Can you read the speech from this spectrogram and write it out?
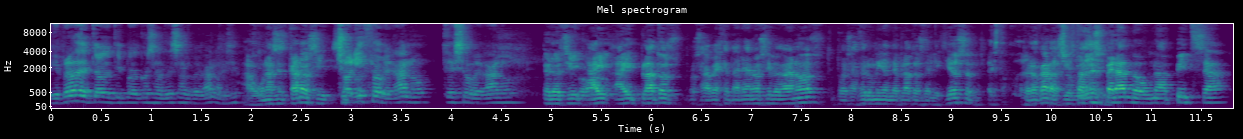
Y prueba de todo tipo de cosas de esas veganas, ¿eh? Algunas, es claro, sí. sí, Chorizo vegano, queso vegano. Pero sí, No. hay, hay platos, o sea, vegetarianos y veganos, puedes hacer un millón de platos deliciosos. Joder, Pero claro, si es estás buenísimo. esperando una pizza,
